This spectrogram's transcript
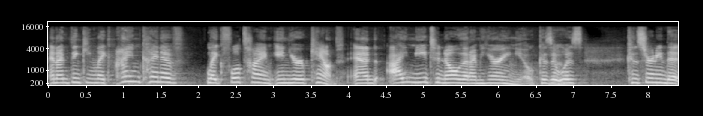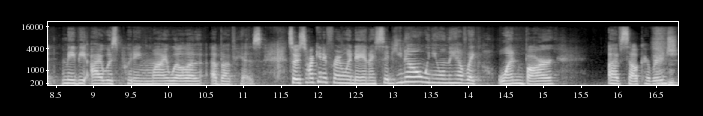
And I'm thinking like I'm kind of like full time in your camp and I need to know that I'm hearing you because it was concerning that maybe I was putting my will a- above his. So I was talking to a friend one day and I said, "You know, when you only have like one bar of cell coverage.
